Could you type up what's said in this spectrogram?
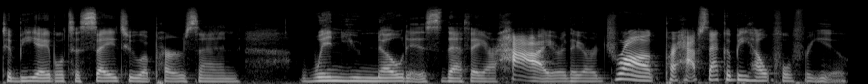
to be able to say to a person, when you notice that they are high or they are drunk, perhaps that could be helpful for you.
